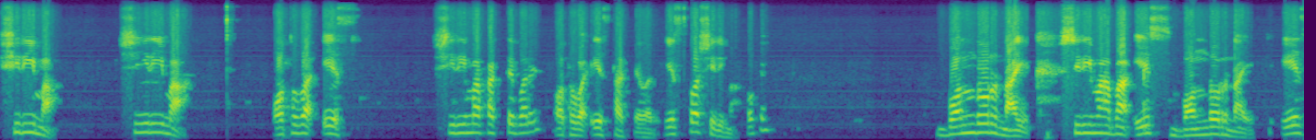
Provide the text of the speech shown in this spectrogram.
শিরিমা শিরিমা অথবা এস শিরিমা থাকতে পারে অথবা এস থাকতে পারে। এস ফর শিরিমা ওকে বন্দর নায়ক শিরিমা বা এস, বন্দর নায়ক। এস,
